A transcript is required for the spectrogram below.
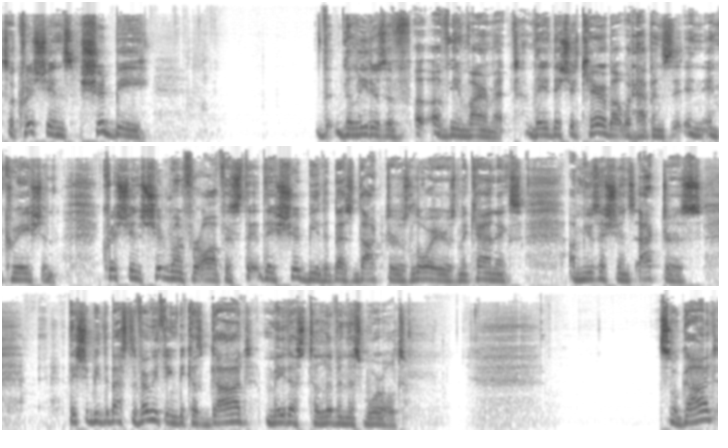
So Christians should be the, the leaders of, of the environment. They, they should care about what happens in, in creation. Christians should run for office. They, they should be the best doctors, lawyers, mechanics, uh, musicians, actors, they should be the best of everything because God made us to live in this world. So God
